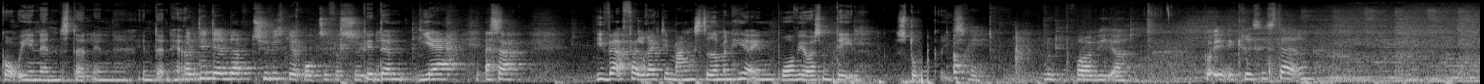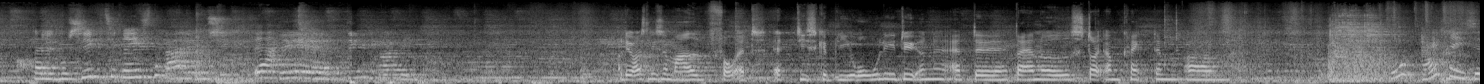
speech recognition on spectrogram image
går i en anden stald end, øh, end den her. Men det er dem, der typisk bliver brugt til forsøg. Det er dem, ja, altså i hvert fald rigtig mange steder, men herinde bruger vi også en del store grise. Okay, nu prøver vi at gå ind i grisestallen. Der er lidt musik til grisene. Der er lidt musik. Ja. Det, det kan de godt lide. Og det er også lige så meget for, at, at de skal blive rolige, dyrene, at øh, der er noget støj omkring dem. Og Oh, hej grise.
